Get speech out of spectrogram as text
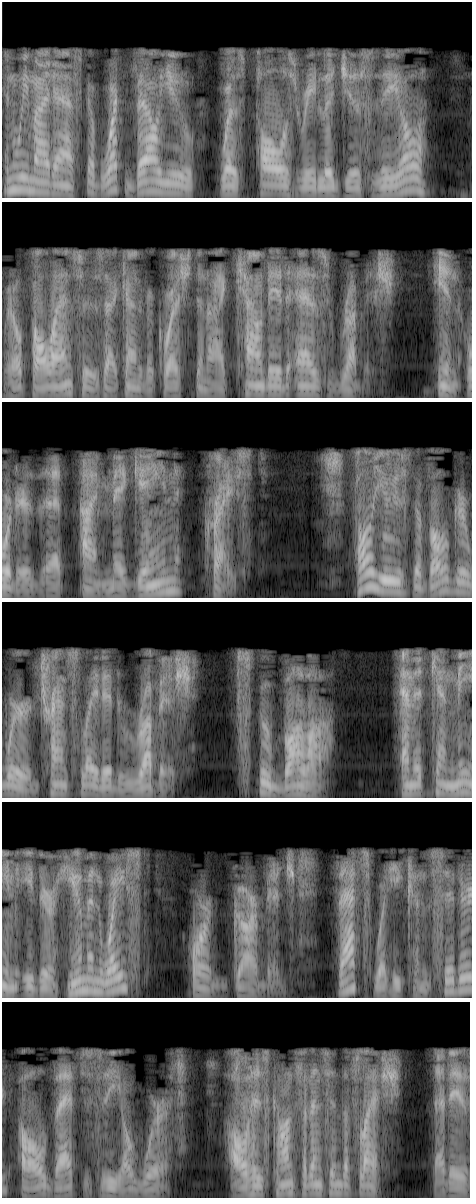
And we might ask, of what value was Paul's religious zeal? Well, Paul answers that kind of a question. I count it as rubbish in order that I may gain Christ. Paul used the vulgar word translated rubbish, skubala, and it can mean either human waste or garbage. That's what he considered all that zeal worth. All his confidence in the flesh, that is,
